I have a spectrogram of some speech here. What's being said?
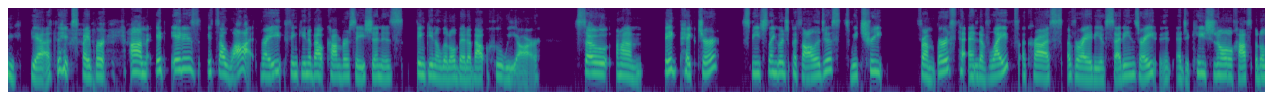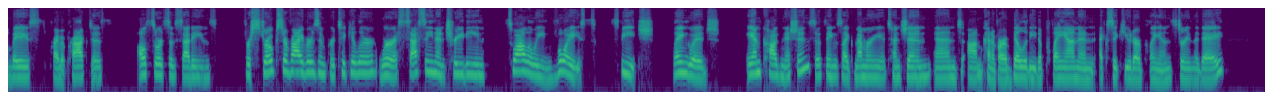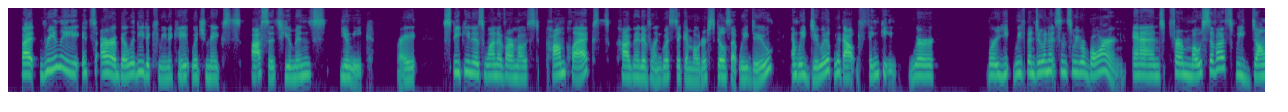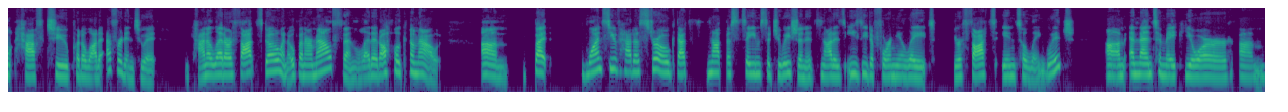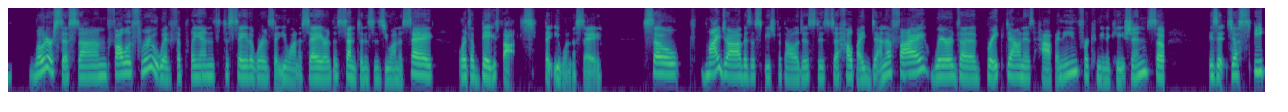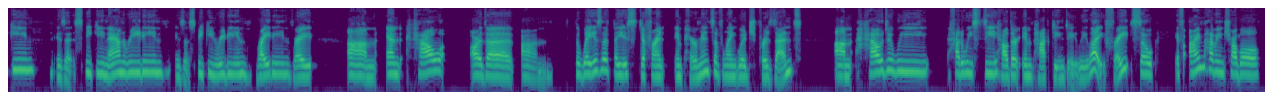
Yeah, thanks, Piper. Um, it it is it's a lot, right? Thinking about conversation is thinking a little bit about who we are. So, um, big picture, speech language pathologists, we treat from birth to end of life across a variety of settings, right? Educational, hospital based, private practice, all sorts of settings. For stroke survivors in particular, we're assessing and treating swallowing, voice, speech, language, and cognition. So things like memory, attention, and um, kind of our ability to plan and execute our plans during the day. But really, it's our ability to communicate, which makes us as humans unique, right? Speaking is one of our most complex cognitive, linguistic, and motor skills that we do. And we do it without thinking. We're we're we've been doing it since we were born. And for most of us we don't have to put a lot of effort into it. We kind of let our thoughts go and open our mouth and let it all come out. Um, but once you've had a stroke that's not the same situation. It's not as easy to formulate your thoughts into language um, and then to make your um, motor system follow through with the plans to say the words that you want to say or the sentences you want to say or the big thoughts that you want to say. So, my job as a speech pathologist is to help identify where the breakdown is happening for communication. So, is it just speaking? Is it speaking and reading? Is it speaking, reading, writing, right? Um, and how are the um, the ways that these different impairments of language present? Um, how do we how do we see how they're impacting daily life, right? So if I'm having trouble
